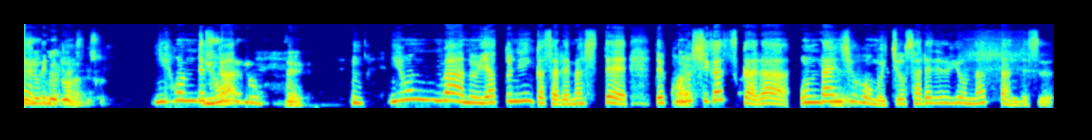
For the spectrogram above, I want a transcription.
薬に関して、日本ですか？日本はあのやっと認可されまして、で、このはい。4月からオンライン処方も一応されるようになったんです。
